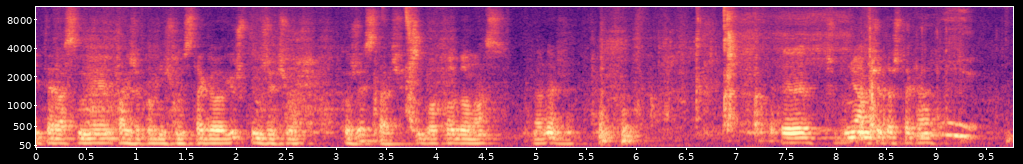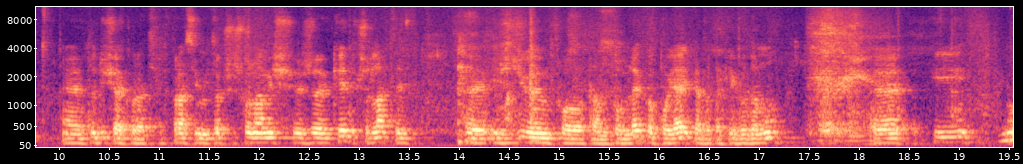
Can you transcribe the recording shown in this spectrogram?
I teraz my także powinniśmy z tego już w tym życiu korzystać, bo to do nas należy. Yy, Przypomniała mi się też taka, e, to dzisiaj akurat w pracy mi to przyszło na myśl, że kiedyś przed laty e, jeździłem po, tam, po mleko, po jajka do takiego domu i no,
